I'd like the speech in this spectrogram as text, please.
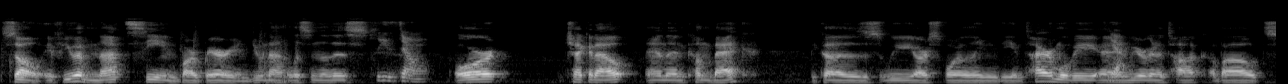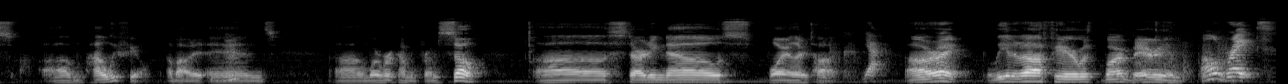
So if you have not seen Barbarian, do not listen to this Please don't. or check it out and then come back because we are spoiling the entire movie and Yeah. we are going to talk about um, how we feel about it Mhm. and um, where we're coming from. So, uh, starting now, spoiler talk. Yeah. All right, lead it off here with Barbarian. All right.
